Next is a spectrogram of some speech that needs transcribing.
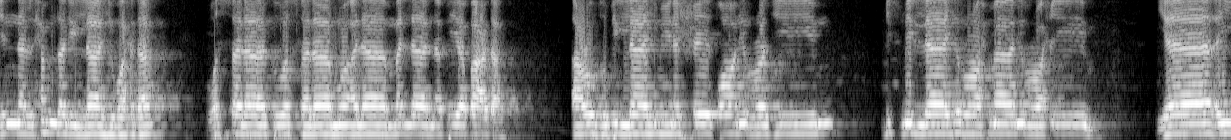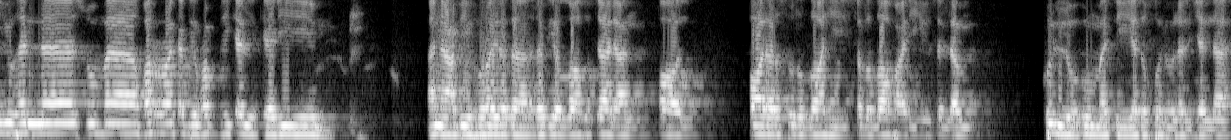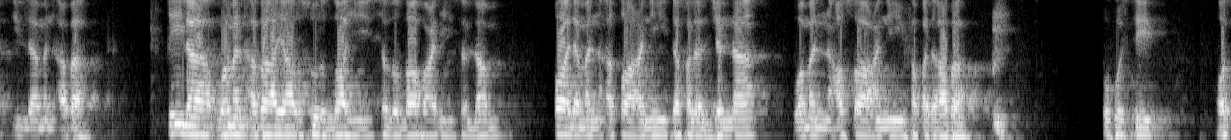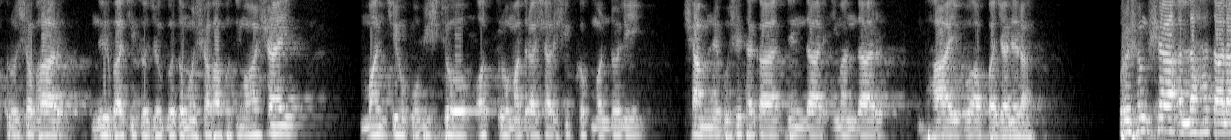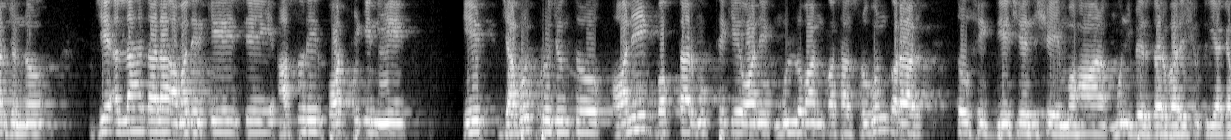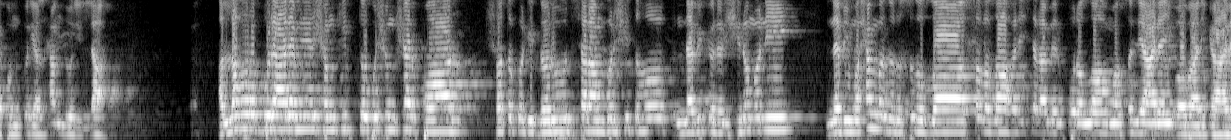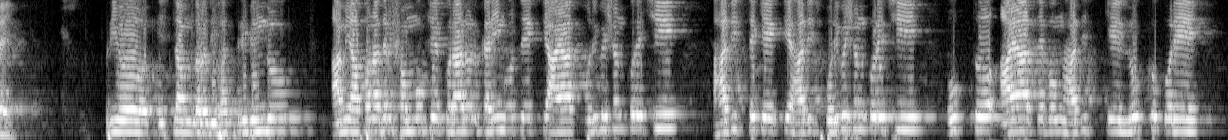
إن الحمد لله وحده والصلاة والسلام على من لا نبي بعده. أعوذ بالله من الشيطان الرجيم. بسم الله الرحمن الرحيم. يا أيها الناس ما غرك بربك الكريم. عن أبي هريرة رضي الله تعالى عنه قال قال رسول الله صلى الله عليه وسلم كل أمتي يدخلون الجنة إلا من أبى قيل ومن أبى يا رسول الله صلى الله عليه وسلم قال من أطاعني دخل الجنة ومن عصاني فقد أبى উপস্থিত অত্র সভার নির্বাচিত যোগ্যতম সভাপতি মহাশয় মঞ্চে উপবিষ্ট অত্র মাদ্রাসার শিক্ষক মণ্ডলী সামনে বসে থাকা দিনদার ইমানদার ভাই ও আব্বাজানেরা প্রশংসা আল্লাহ তাআলার জন্য যে আল্লাহ তাআলা আমাদেরকে সেই আসরের পর থেকে নিয়ে এ যাবৎ পর্যন্ত অনেক বক্তার মুখ থেকে অনেক মূল্যবান কথা শ্রবণ করার তৌফিক দিয়েছেন সেই মহা মুনিবের দরবারে শুকরিয়া জ্ঞাপন করি, আলহামদুলিল্লাহ। আল্লাহ রব্বুল আলমিনের সংক্ষিপ্ত প্রশংসার পর শত কোটি দরুদ সালাম বর্ষিত হোক, নবী কলের শিরোমণি নবী মোহাম্মদ রসুল্লাহ সাল্লাহ আলি সাল্লামের পর আল্লাহ সাল্লি আলাই ও বারিকা আলাই প্রিয় ইসলাম দরদি ভাতৃবৃন্দু, আমি আপনাদের সম্মুখে কোরআনুল করিম হতে একটি আয়াত পরিবেশন করেছি, হাদিস থেকে একটি হাদিস পরিবেশন করেছি, উক্ত আয়াত এবং হাদিসকে লক্ষ্য করে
